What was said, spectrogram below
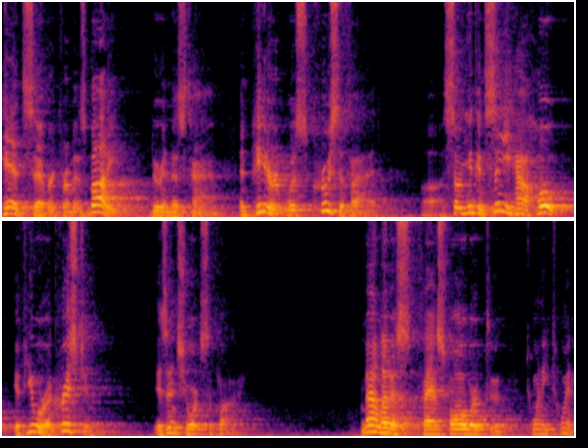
head severed from his body during this time. And Peter was crucified. Uh, so you can see how hope, if you were a Christian, is in short supply. Now let us fast forward to 2020.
